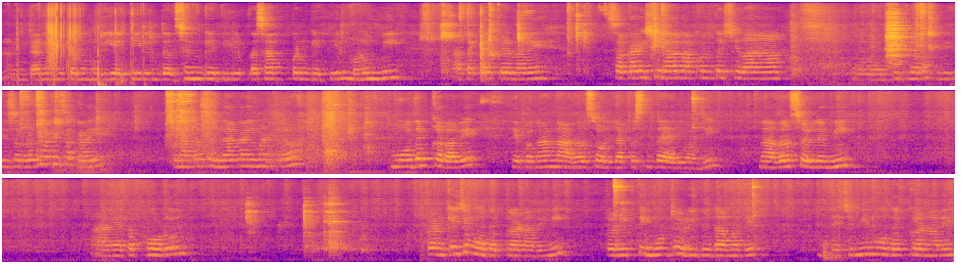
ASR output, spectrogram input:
आणि त्यानिमित्तानं मुली येतील दर्शन घेतील प्रसाद पण घेतील. म्हणून मी आता काय करणार आहे सकाळी शिरा दाखवलं तर शिरा तिथल्या पिठलं भाकरी ते सगळं झाले सकाळी. पण आता संध्याकाळी म्हटलं मोदक करावे. हे बघा नारळ सोडल्यापासून तयारी माझी. नारळ सोडले मी. आणि आता फोडून कणकेचे मोदक करणार आहे मी. कणिक तिंबून ठेवली दुधामध्ये. त्याचे मी मोदक करणार आहे.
